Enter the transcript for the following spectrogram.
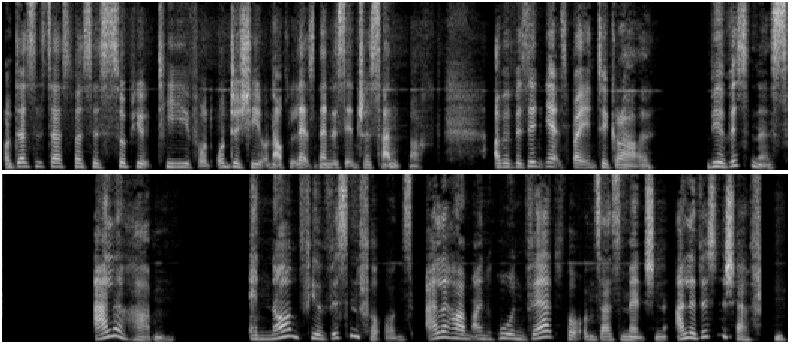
Und das ist das, was es subjektiv und Unterschied und auch letzten Endes interessant macht. Aber wir sind jetzt bei Integral. Wir wissen es. Alle haben enorm viel Wissen für uns. Alle haben einen hohen Wert für uns als Menschen. Alle Wissenschaften.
